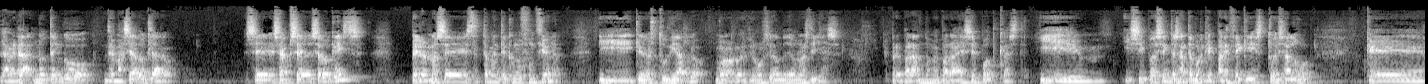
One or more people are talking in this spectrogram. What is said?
la verdad no tengo demasiado claro. Sé, sé, lo que es, pero no sé exactamente cómo funciona y quiero estudiarlo. Bueno, lo llevo estudiando ya unos días, preparándome para ese podcast y y sí, puede ser interesante porque parece que esto es algo que,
